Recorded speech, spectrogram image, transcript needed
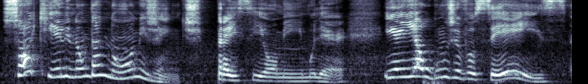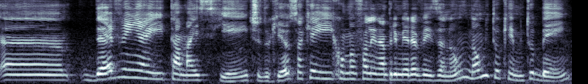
Só que ele não dá nome, gente, para esse homem e mulher. E aí, alguns de vocês uh, devem aí estar tá mais cientes do que eu. Só que aí, como eu falei na primeira vez, eu não, não me toquei muito bem.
